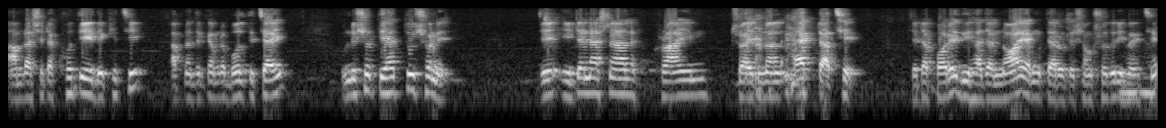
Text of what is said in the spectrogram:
আমরা সেটা খতিয়ে দেখেছি। আপনাদেরকে আমরা বলতে চাই, উনিশশো তিয়াত্তর সনে যে ইন্টারন্যাশনাল ক্রাইম ট্রাইব্যুনাল অ্যাক্ট আছে, যেটা পরে দুই হাজার নয় এবং তেরোতে সংশোধনী হয়েছে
